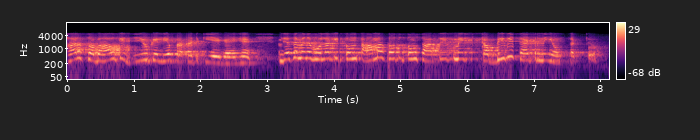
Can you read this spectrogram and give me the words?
हर स्वभाव के जीव के लिए प्रकट किए गए हैं। जैसे मैंने बोला कि तुम तामस हो तो तुम सात्विक में कभी भी सेट नहीं हो सकते।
